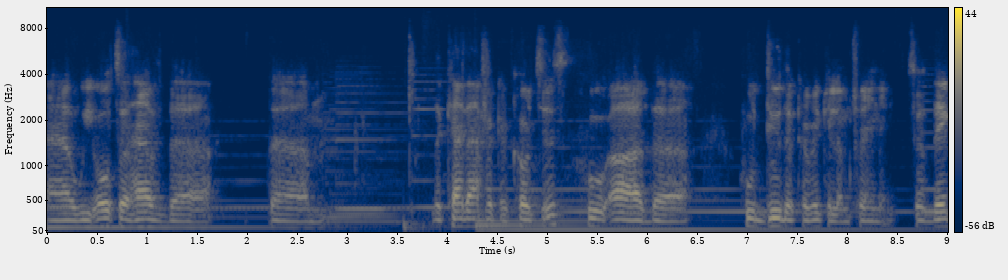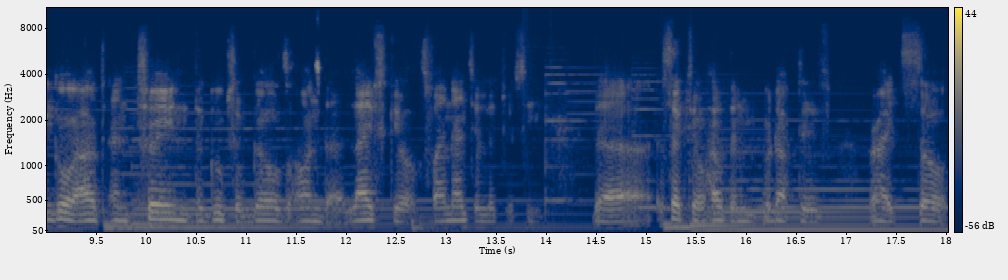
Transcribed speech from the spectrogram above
Uh, we also have the the um, the Kad Africa coaches who are the who do the curriculum training. So they go out and train the groups of girls on the life skills, financial literacy, the sexual health and reproductive rights. So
